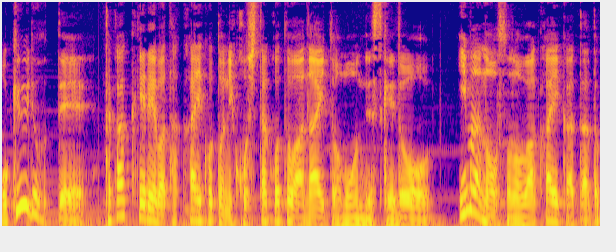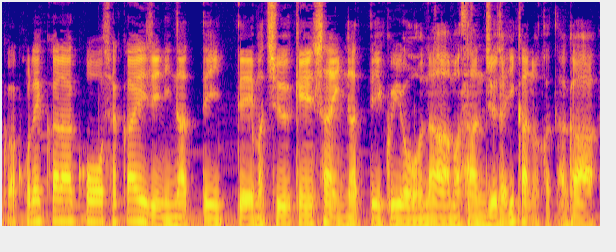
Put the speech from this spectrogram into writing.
お給料って高ければ高いことに越したことはないと思うんですけど、今のその若い方とか、これからこう社会人になっていって、まあ中堅社員になっていくような、まあ30代以下の方が、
